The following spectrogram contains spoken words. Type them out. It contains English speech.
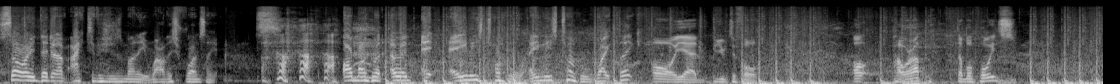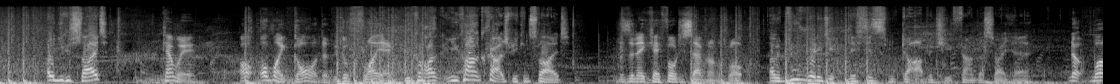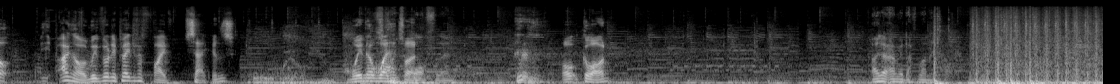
Sorry, they don't have Activision's money. Wow, this runs like ads. oh my god, oh, Owen, A- Amy's toggle. Amy's toggle. Right click. Oh, yeah, beautiful. Oh, power up. Double points. Oh, you can slide. Can we? Oh, oh my god, we go flying. You can't. You can't crouch, but you can slide. There's an AK-47 on the floor. Oh, you really do. This is some garbage you found us right here. No, well, hang on, we've only played for five seconds. Win a Sounds weapon. awful, then. Oh, go on. I don't have enough money.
